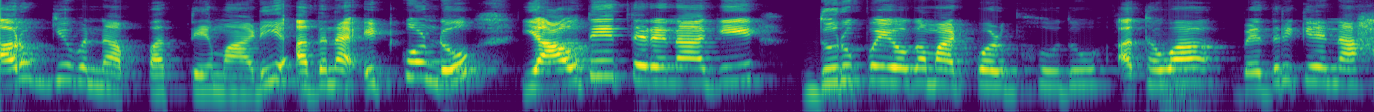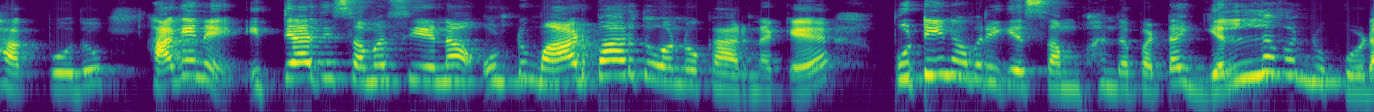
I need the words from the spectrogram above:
ಆರೋಗ್ಯವನ್ನ ಪತ್ತೆ ಮಾಡಿ ಅದನ್ನ ಇಟ್ಕೊಂಡು ಯಾವುದೇ ತೆರನಾಗಿ ದುರುಪಯೋಗ ಮಾಡ್ಕೊಳ್ಬಹುದು ಅಥವಾ ಬೆದರಿಕೆಯನ್ನ ಹಾಕ್ಬೋದು, ಹಾಗೇನೆ ಇತ್ಯಾದಿ ಸಮಸ್ಯೆಯನ್ನ ಉಂಟು ಮಾಡಬಾರ್ದು ಅನ್ನೋ ಕಾರಣಕ್ಕೆ ಪುಟಿನ್ ಅವರಿಗೆ ಸಂಬಂಧಪಟ್ಟ ಎಲ್ಲವನ್ನು ಕೂಡ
